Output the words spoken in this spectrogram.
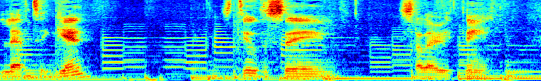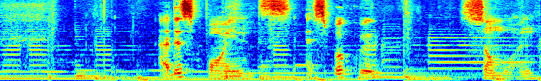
left again, still the same salary thing. At this point, I spoke with someone,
